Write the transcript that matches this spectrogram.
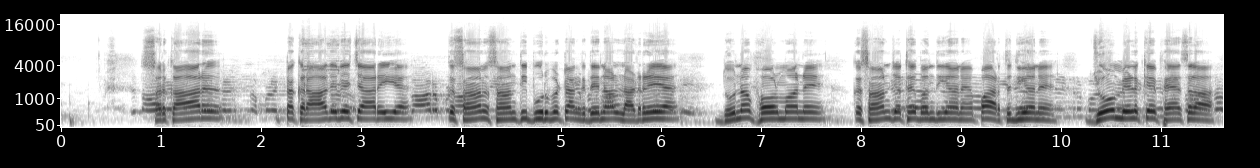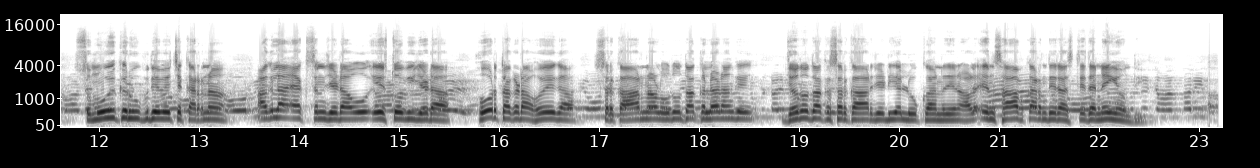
ਸਰਕਾਰ ਟਕਰਾਅ ਦੇ ਵਿੱਚ ਆ ਰਹੀ ਹੈ। ਕਿਸਾਨ ਸ਼ਾਂਤੀਪੂਰਵਕ ਢੰਗ ਦੇ ਨਾਲ ਲੜ ਰਹੇ ਹੈ। ਦੋਨਾਂ ਫੋਰਮਾਂ ਨੇ ਕਿਸਾਨ ਜਥੇਬੰਦੀਆਂ ਨੇ, ਭਾਰਤ ਦੀਆਂ ਨੇ, ਜੋ ਮਿਲ ਕੇ ਫੈਸਲਾ ਸਮੂਹਿਕ ਰੂਪ ਦੇ ਵਿੱਚ ਕਰਨਾ, ਅਗਲਾ ਐਕਸ਼ਨ ਜਿਹੜਾ ਉਹ ਇਸ ਤੋਂ ਵੀ ਜਿਹੜਾ ਹੋਰ ਤਕੜਾ ਹੋਏਗਾ, ਸਰਕਾਰ ਨਾਲ ਉਦੋਂ ਤੱਕ ਲੜਾਂਗੇ, ਜਦੋਂ ਤੱਕ ਸਰਕਾਰ ਜਿਹੜੀ ਹੈ ਲੋਕਾਂ ਦੇ ਨਾਲ ਇਨਸਾਫ ਕਰਨ ਦੇ ਰਸਤੇ ਤੇ ਨਹੀਂ ਆਉਂਦੀ।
